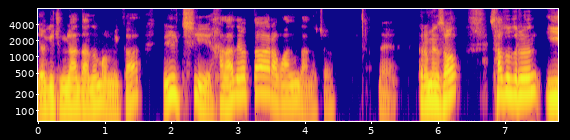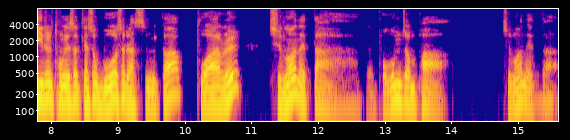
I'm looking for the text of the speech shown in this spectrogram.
여기 중요한 단어는 뭡니까? 일치, 하나 되었다라고 하는 단어죠. 네. 그러면서 사도들은 이 일을 통해서 계속 무엇을 했습니까? 부활을 증언했다. 복음 전파 증언했다.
